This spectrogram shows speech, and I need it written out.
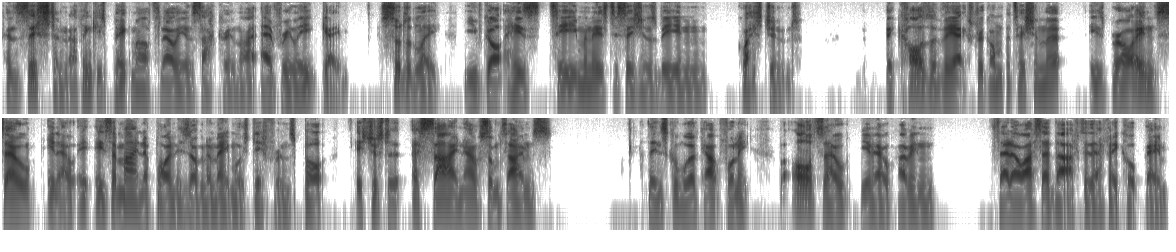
consistent, I think he's picked Martinelli and Saka in like every league game. Suddenly, you've got his team and his decisions being questioned because of the extra competition that he's brought in. So, you know, it is a minor point. It's not going to make much difference, but it's just a, a sign how sometimes things can work out funny. But also, you know, having said, oh, I said that after the FA Cup game,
